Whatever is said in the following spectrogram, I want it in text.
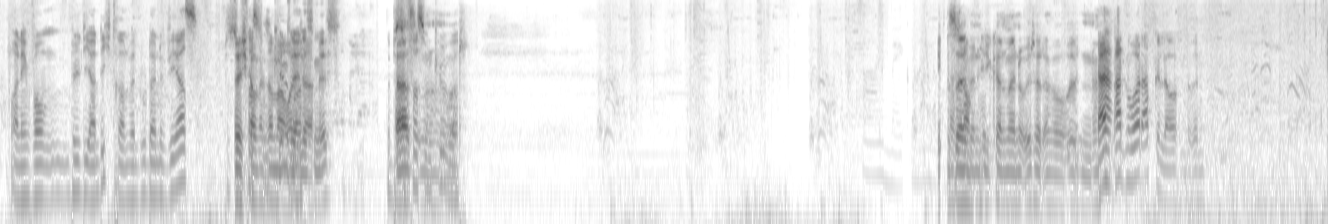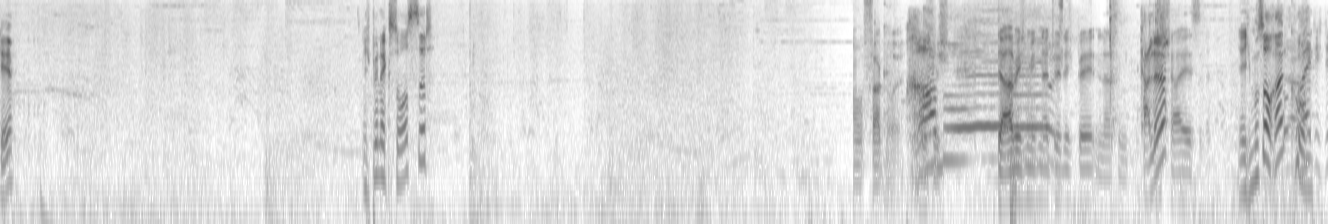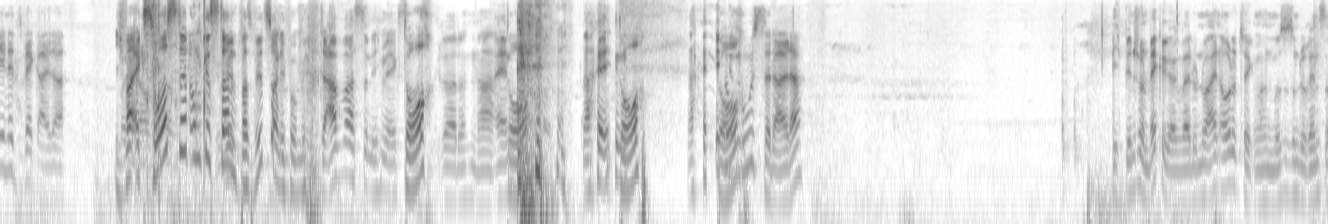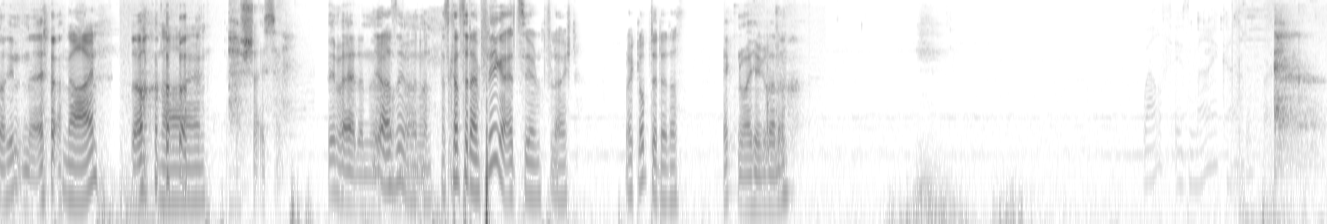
Vor allen Dingen, warum will die an dich dran? Wenn du deine wärst, bist du ich komm fast mal unkillbar. Kleines Mist. Dann bist Ja, du ist fast unkillbar. I make my Es Das sei noch denn, nicht. die kann meine Ult halt einfach ulten, ne? Da ist gerade ein Ward abgelaufen drin. Okay. Ich bin exhausted. Oh fuck. Ramo! Da habe ich mich natürlich baiten lassen. Kalle? Scheiße. Ja, ich muss auch rankommen. Halt ich den jetzt weg, Alter. Ich war exhausted und gestunt. Was willst du eigentlich von mir? Da warst du nicht mehr extra Doch. gerade. Nein. Doch, Nein. doch, Nein. doch. Pustet, Alter. Ich bin schon weggegangen, weil du nur einen Autotech machen musstest und du rennst nach hinten, Alter. Nein, Doch. nein. Ah, scheiße. Sehen wir ja dann. ne? Ja, sehen wir dann. Das kannst du deinem Pfleger erzählen, vielleicht. Oder glaubt dir der das? Direkt nur hier gerade. wealth is my kind of bird.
